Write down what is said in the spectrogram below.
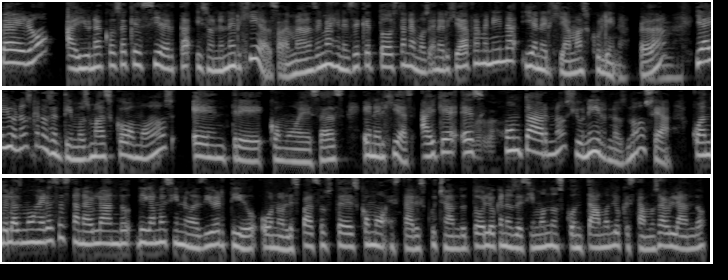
Pero hay una cosa que es cierta y son energías. Además, imagínense que todos tenemos energía femenina y energía masculina, ¿verdad? Y hay unos que nos sentimos más cómodos entre como esas energías. Hay que es verdad. juntarnos y unirnos, ¿no? O sea, cuando las mujeres están hablando, dígame si no es divertido o no les pasa a ustedes como estar escuchando todo lo que nos decimos, nos contamos lo que estamos hablando. O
